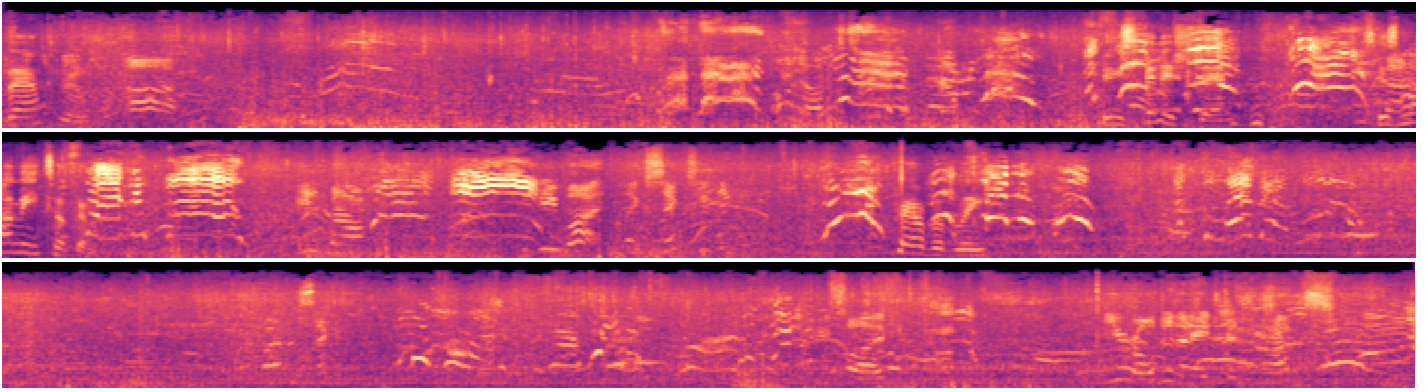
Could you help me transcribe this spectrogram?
bathroom. Uh, oh no, he's finished then. He's His back. mommy took him. He's back. Is he what? Like six, you think? Probably. Five or six? Maybe five. Year older than Adrian, perhaps.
